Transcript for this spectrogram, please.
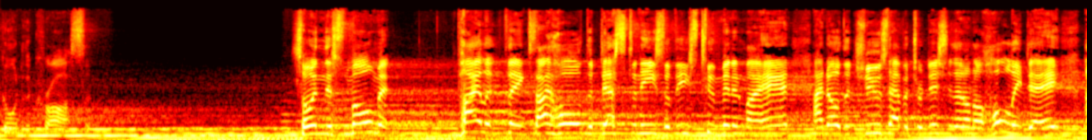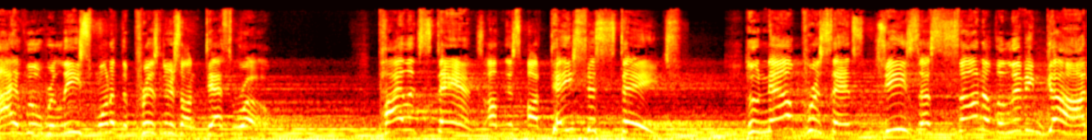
going to the cross. So in this moment, Pilate thinks, I hold the destinies of these two men in my hand. I know the Jews have a tradition that on a holy day, I will release one of the prisoners on death row. Pilate stands on this audacious stage who now presents Jesus, Son of the living God,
